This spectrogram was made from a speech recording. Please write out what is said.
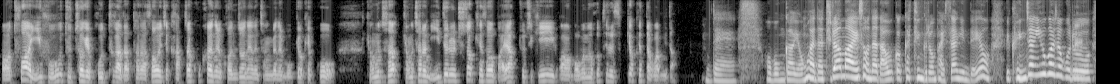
어, 투하 이후 두 척의 보트가 나타나서 이제 가짜 코카인을 건져내는 장면을 목격했고 경찰, 경찰은 이들을 추적해서 마약 조직이 어, 머무는 호텔을 습격했다고 합니다. 네. 어 뭔가 영화나 드라마에서나 나올 것 같은 그런 발상인데요. 굉장히 효과적으로 네.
